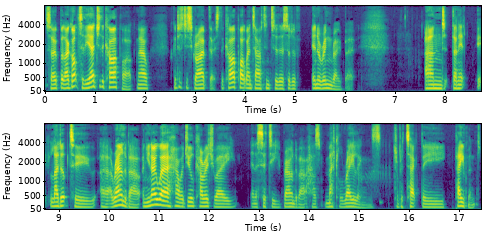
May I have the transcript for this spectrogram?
So, but I got to the edge of the car park. Now, I can just describe this. The car park went out into the sort of inner ring road bit, and then it it led up to uh, a roundabout. And you know where how a dual carriageway in a city roundabout has metal railings to protect the pavement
